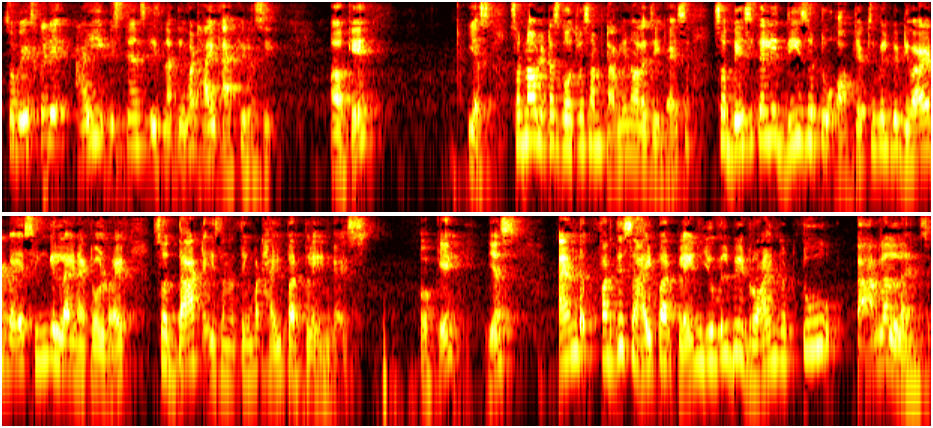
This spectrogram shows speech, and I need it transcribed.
So basically high distance is nothing but high accuracy okay? Yes. So now let us go through some terminology guys. So basically these two objects will be divided by a single line i told right? So that is nothing but hyperplane guys okay? Yes and for this hyperplane you will be drawing two parallel lines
